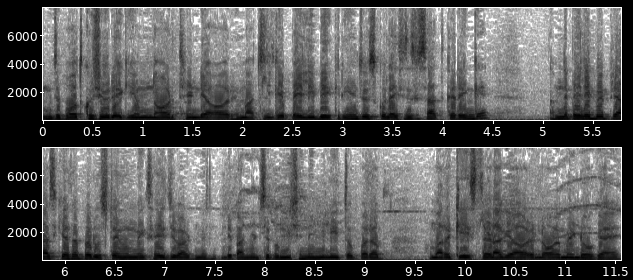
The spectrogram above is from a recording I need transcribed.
मुझे बहुत खुशी हो रही है कि हम नॉर्थ इंडिया और हिमाचल के पहली बेकरी हैं, जो इसको लाइसेंस के साथ करेंगे। हमने पहले भी प्रयास किया था, पर उस टाइम हमें एक्साइज डिपार्टमेंट डिपार्टमेंट से परमिशन नहीं मिली तो पर अब हमारा केस लड़ा गया और लॉ अमेंड हो गया है।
